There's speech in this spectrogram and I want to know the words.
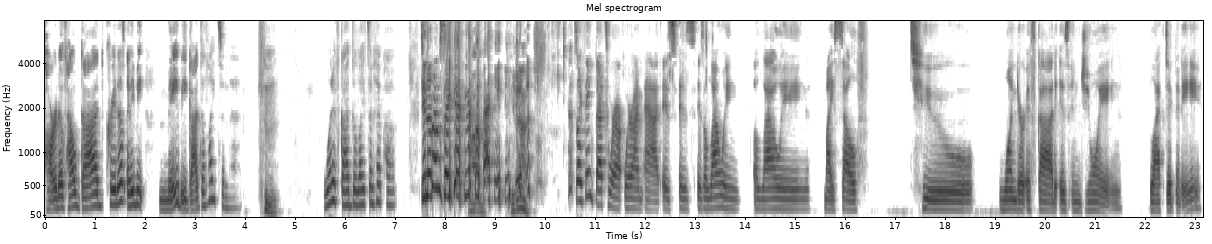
part of how God created us. And maybe maybe God delights in that. Hmm. What if God delights in hip hop? Do you know what I'm saying? Like- Yeah. so I think that's where where I'm at is is is allowing allowing myself to wonder if God is enjoying Black dignity,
